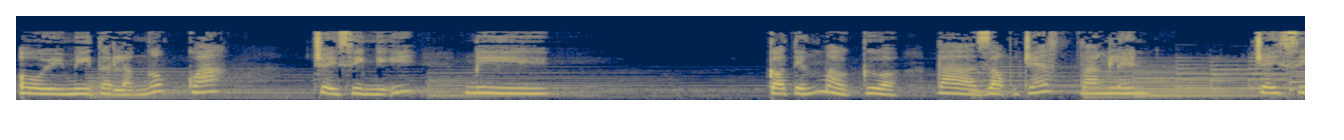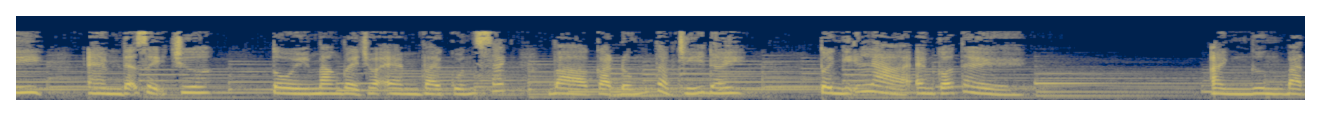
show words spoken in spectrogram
Ôi, mi thật là ngốc quá. Tracy nghĩ, mi có tiếng mở cửa và giọng Jeff vang lên. Tracy, em đã dậy chưa? Tôi mang về cho em vài cuốn sách và cả đống tạp chí đây. Tôi nghĩ là em có thể... Anh ngưng bặt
